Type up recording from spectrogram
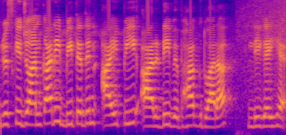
जिसकी जानकारी बीते दिन आईपीआरडी विभाग द्वारा ली गई है।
